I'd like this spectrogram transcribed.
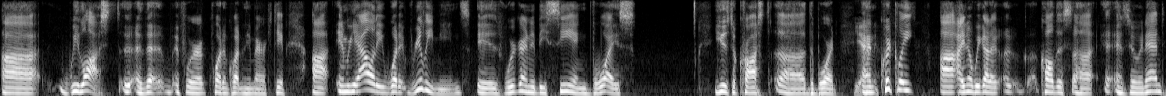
uh, we lost uh, the, if we're quote unquote in the American team. Uh, in reality, what it really means is we're going to be seeing voice used across uh, the board. Yeah. And quickly, I know we got to call this as to an end.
